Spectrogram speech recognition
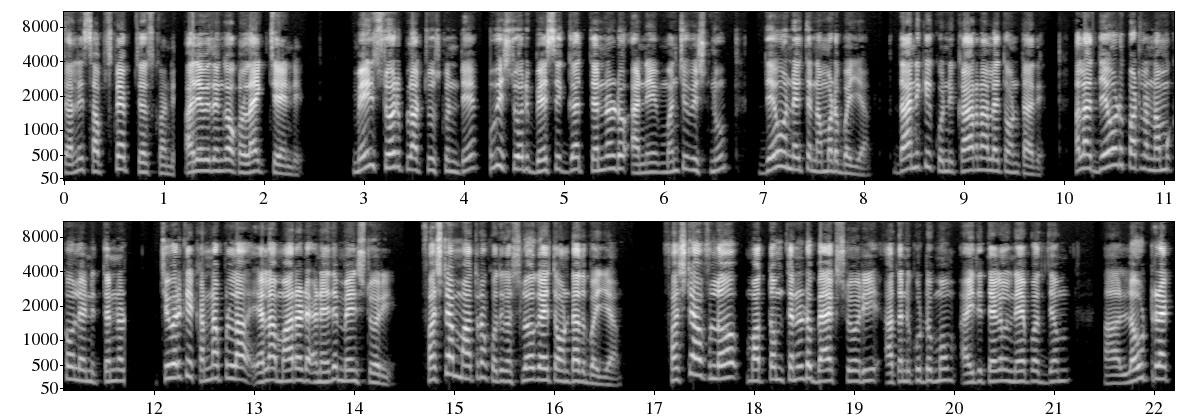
ఛానల్ సబ్స్క్రైబ్ చేసుకోండి. అదే విధంగా ఒక లైక్ చేయండి. మెయిన్ స్టోరీ ప్లాట్ చూసుకుంటే మూవీ స్టోరీ బేసిక్గా తెన్నడు అనే మంచు విష్ణు దేవుణ్ణి అయితే నమ్మడు దానికి కొన్ని కారణాలు అయితే ఉంటాయి అలా దేవుడి పట్ల నమ్మకం లేని తెన్నడు చివరికి కన్నప్పలా ఎలా మారాడు అనేది మెయిన్ స్టోరీ. ఫస్ట్ హాఫ్ మాత్రం కొద్దిగా స్లోగా అయితే ఉంటుంది భయ్య ఫస్ట్ హాఫ్లో మొత్తం తినడు బ్యాక్ స్టోరీ అతని కుటుంబం ఐదు తెగల నేపథ్యం లవ్ ట్రాక్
